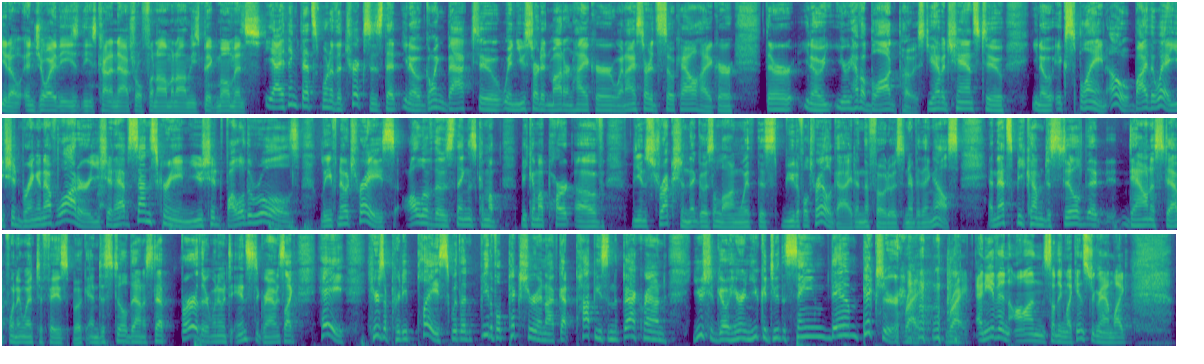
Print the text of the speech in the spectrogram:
you know, enjoy these these kind of natural phenomenon, these big moments. Yeah, I think that's one of the tricks is that, you know, going back to when you started Modern Hiker, when I started SoCal Hiker, there, you know, you have a blog post. You have a chance to, you know, explain, oh, by the way, you should bring enough water, you should have sunscreen, you should follow the rules, leave no trace. All of those things come up become a part of the instruction that goes along with this beautiful trail guide and the photos and everything else. And that's become distilled uh, down a step when it went to Facebook and distilled down a step further when I went to Instagram. It's like, hey, here's a pretty place with a beautiful picture and I've got poppies in the background. You should go here and you could do the same damn picture. right right and even on something like instagram like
